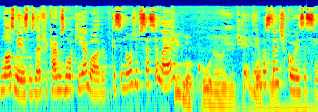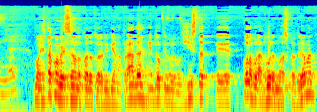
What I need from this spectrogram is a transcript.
nós mesmos, né? Ficarmos no aqui e agora. Porque senão a gente se acelera. Que loucura, né, gente? Tem, tem bastante coisa, assim, né? Bom, a gente está conversando com a doutora Bibiana Prada, endocrinologista, é, colaboradora do nosso programa.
